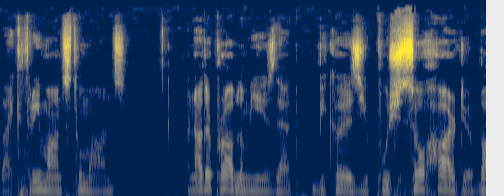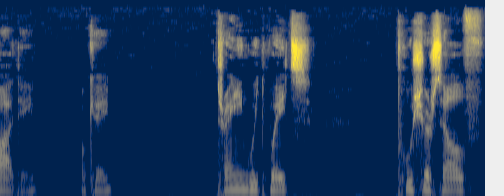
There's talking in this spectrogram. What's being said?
like 3 months 2 months another problem is that because you push so hard your body okay training with weights push yourself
